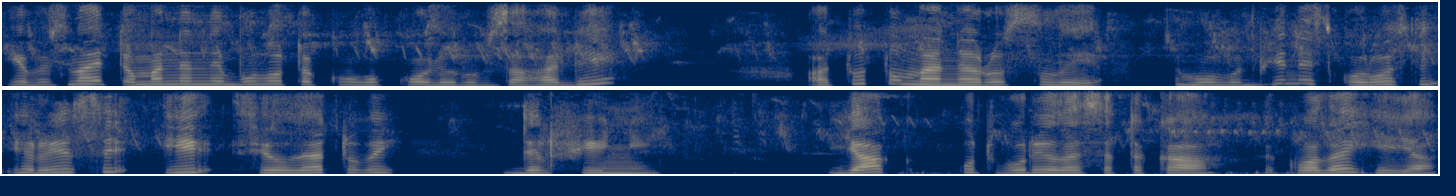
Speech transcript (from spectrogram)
І ви знаєте, у мене не було такого кольору взагалі. А тут у мене росли голубіни, скорослі іриси і фіолетовий дельфіній. Як утворилася така еквалегія,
